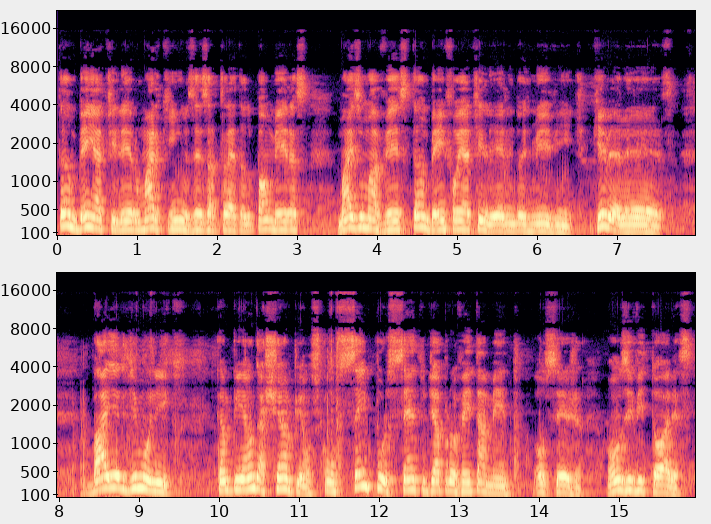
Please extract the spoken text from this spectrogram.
também artilheiro Marquinhos, ex-atleta do Palmeiras, mais uma vez também foi artilheiro em 2020. Que beleza! Bayern de Munique, campeão da Champions com 100% de aproveitamento, ou seja, 11 vitórias,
